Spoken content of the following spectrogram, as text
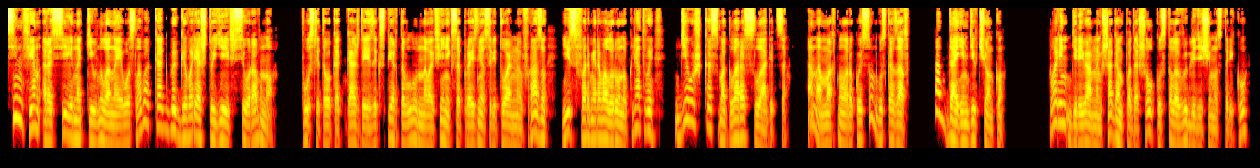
Синфен рассеянно кивнула на его слова, как бы говоря, что ей все равно. После того, как каждый из экспертов лунного феникса произнес ритуальную фразу и сформировал руну клятвы, девушка смогла расслабиться. Она махнула рукой Сонгу, сказав «Отдай им девчонку». Парень деревянным шагом подошел к устало выглядящему старику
